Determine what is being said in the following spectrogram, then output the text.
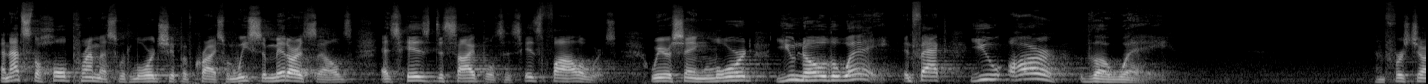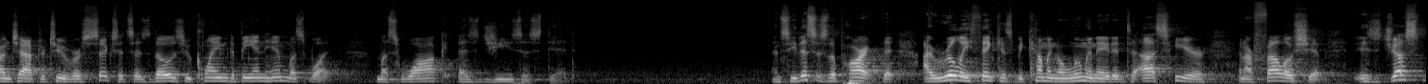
And that's the whole premise with Lordship of Christ. When we submit ourselves as His disciples, as His followers, we are saying, Lord, you know the way. In fact, you are the way. In 1 John chapter 2 verse 6 it says those who claim to be in him must what? Must walk as Jesus did. And see this is the part that I really think is becoming illuminated to us here in our fellowship is just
